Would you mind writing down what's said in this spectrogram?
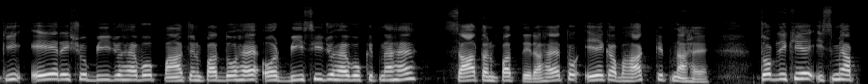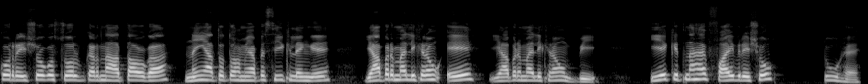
कि ए रेशो बी जो है वो पाँच अनुपात दो है और बी सी जो है वो कितना है? सात अनुपात तेरह है तो ए का भाग कितना है? तो अब देखिए, इसमें आपको रेशो को सोल्व करना आता होगा। नहीं आता तो हम यहाँ पे सीख लेंगे। यहाँ पर मैं लिख रहा हूँ ए यहाँ पर मैं लिख रहा हूँ बी ये कितना है? फाइव रेशो टू है।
